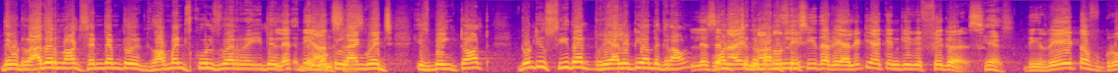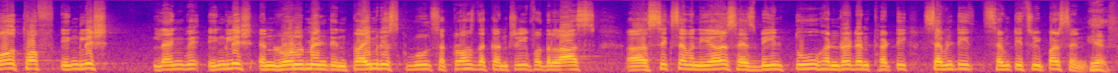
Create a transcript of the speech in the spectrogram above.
they would rather not send them to government schools where it is Let the local answer. language is being taught. Don't you see that reality on the ground? Listen, what I Chandrabal not only see the reality, I can give you figures. Yes. The rate of growth of English language, English enrollment in primary schools across the country for the last uh, six, seven years has been 230, 70, 73 percent. Yes.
